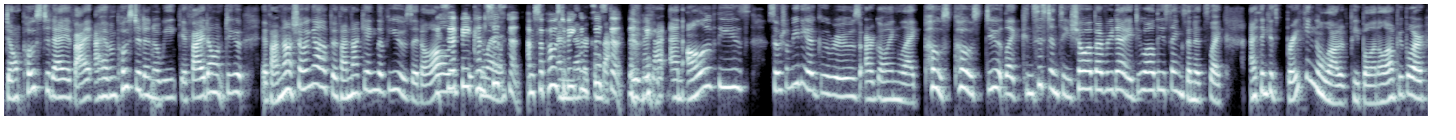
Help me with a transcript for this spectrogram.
don't post today if i i haven't posted in a mm. week if i don't do if i'm not showing up if i'm not getting the views it'll all I said be consistent. I'm supposed to be consistent. And all of these social media gurus are going like post post do like consistency show up every day do all these things and it's like i think it's breaking a lot of people and a lot of people are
